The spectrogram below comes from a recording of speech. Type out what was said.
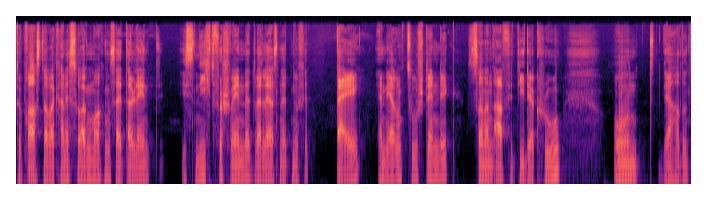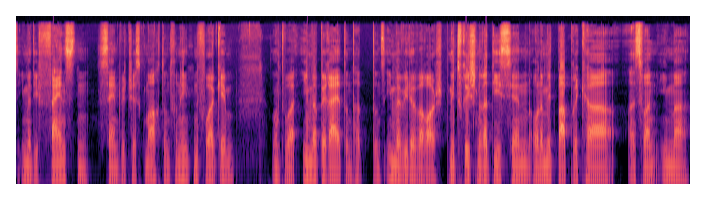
Du brauchst aber keine Sorgen machen, sein Talent ist nicht verschwendet, weil er ist nicht nur für deine Ernährung zuständig, sondern auch für die der Crew. Und der hat uns immer die feinsten Sandwiches gemacht und von hinten vorgeben und war immer bereit und hat uns immer wieder überrascht. Mit frischen Radieschen oder mit Paprika. Es waren immer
